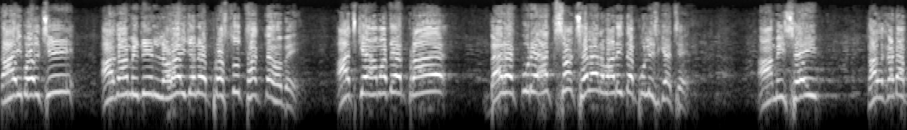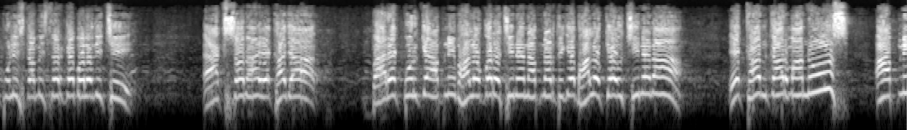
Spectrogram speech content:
তাই বলছি আগামী দিন লড়াই জন্য প্রস্তুত থাকতে হবে। আজকে আমাদের প্রায় ব্যারাকপুরে একশো ছেলের বাড়িতে পুলিশ গেছে। আমি সেই কালকাটা পুলিশ কমিশনারকে বলে দিচ্ছি, একশো না এক হাজার। ব্যারেকপুরকে আপনি ভালো করে চিনেন, আপনার থেকে ভালো কেউ চিনে না। এখানকার মানুষ, আপনি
